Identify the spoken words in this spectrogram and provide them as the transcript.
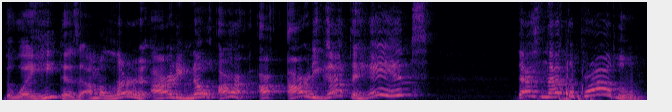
the way he does. I'm gonna learn. I already know. I, I already got the hands. That's not the problem.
